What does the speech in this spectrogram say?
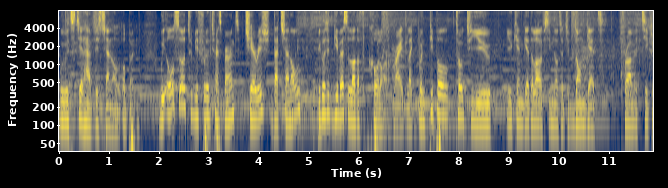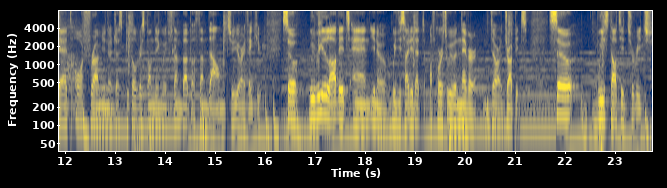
we would still have this channel open. We also, to be fully transparent, cherish that channel because it gives us a lot of color, right? Like when people talk to you, you can get a lot of signals that you don't get from a ticket or from you know just people responding with thumb up or thumb down to your FAQ. So we really love it, and you know we decided that of course we would never drop it. So we started to reach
